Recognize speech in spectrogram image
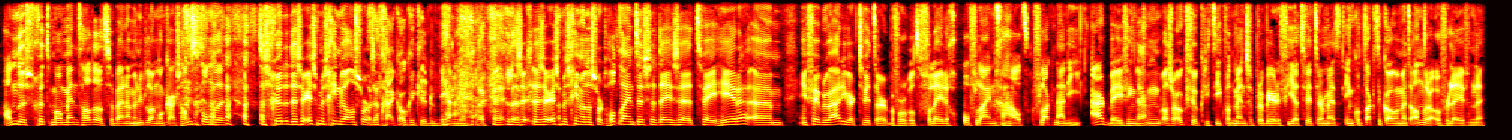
handenschudmoment hadden. Dat ze bijna een minuut lang elkaars hand stonden te schudden. Dus er is misschien wel een soort Oh, dat ga ik ook een keer doen. Ja. dus er, dus er is misschien wel een soort hotline tussen deze twee heren. Ehm, in februari werd Twitter bijvoorbeeld volledig offline gehaald vlak na die aardbeving. Ja. Toen was er ook veel kritiek, want mensen probeerden via Twitter met, in contact te komen met andere overlevenden.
